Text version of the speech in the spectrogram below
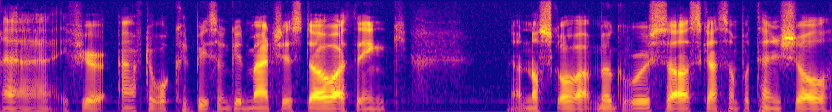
Uh, if you're after what could be some good matches, though, I think you know, Noskova Muguruza's got some potential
